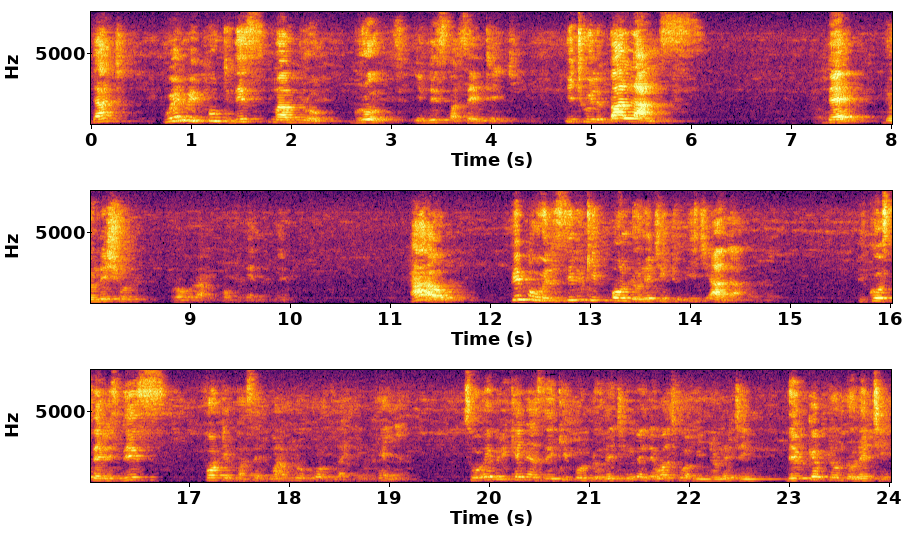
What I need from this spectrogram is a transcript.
that when we put this Mabro growth in this percentage, it will balance the donation program of NMM. How? People will still keep on donating to each other because there is this 40% Mavro growth like in Kenya. So every Kenyans they keep on donating, even the ones who have been donating, they've kept on donating.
